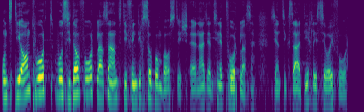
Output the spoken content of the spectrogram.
Und die Antwort, die sie da vorgelesen haben, die finde ich so bombastisch. Äh, nein, sie haben sie nicht vorgelesen. Sie haben sie gesagt, ich lese sie euch vor.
